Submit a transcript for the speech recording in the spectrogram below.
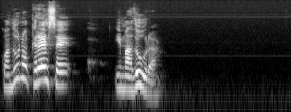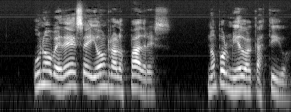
Cuando uno crece y madura, uno obedece y honra a los padres, no por miedo al castigo.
